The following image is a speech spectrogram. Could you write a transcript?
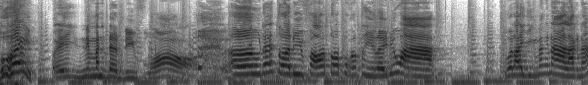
เฮ้ย เฮ้ยนี่มัน the default เออมึงได้ตัว default ตัวปกติเลยนี่หว่า เวลายิงแม่งน่ารักนะ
